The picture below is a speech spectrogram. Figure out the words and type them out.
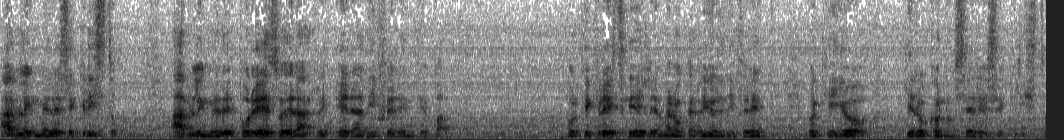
háblenme de ese Cristo, háblenme de... Por eso era, era diferente Pablo. ¿Por qué crees que el hermano Carrillo es diferente? Porque yo quiero conocer ese Cristo.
